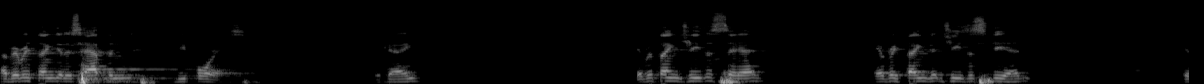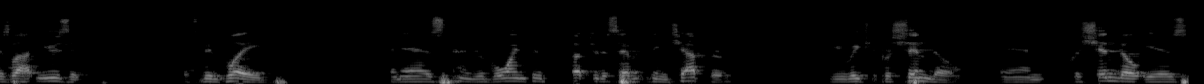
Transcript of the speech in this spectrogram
of everything that has happened before it. Okay? Everything Jesus said, everything that Jesus did is like music. It's been played. And as you're going through up to the 17th chapter, you reach a crescendo. And crescendo is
